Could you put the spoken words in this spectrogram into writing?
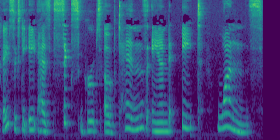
Okay, 68 has six groups of tens and eight ones.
